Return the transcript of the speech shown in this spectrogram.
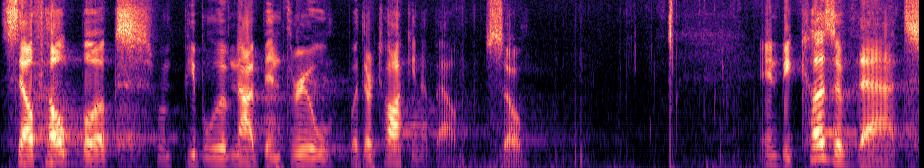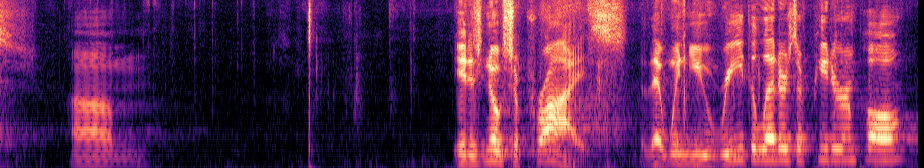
self help books from people who have not been through what they're talking about. So, and because of that, um, it is no surprise that when you read the letters of Peter and Paul,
